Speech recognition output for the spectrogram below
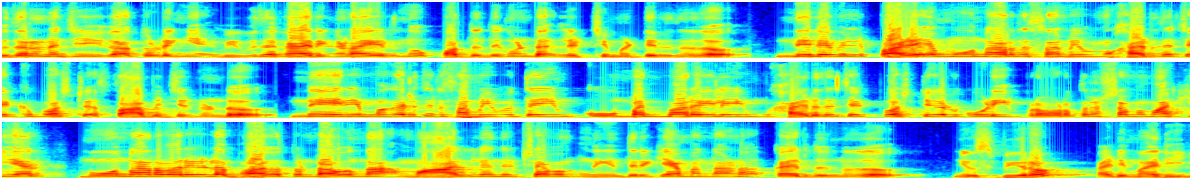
വിതരണം ചെയ്യുക തുടങ്ങിയ വിവിധ കാര്യങ്ങളായിരുന്നു പദ്ധതി കൊണ്ട് ലക്ഷ്യമിട്ടിരുന്നത്. നിലവിൽ പഴയ മൂന്നാറിന് സമീപം ഹരിത ചെക്ക് പോസ്റ്റ് സ്ഥാപിച്ചിട്ടുണ്ട്. നേര്യമംഗലത്തിന് സമീപത്തെയും കൂമ്പൻപാറയിലെയും ഹരിത ചെക്ക് പോസ്റ്റുകൾ കൂടി പ്രവർത്തനക്ഷമമാക്കിയാൽ മൂന്നാർ വരെയുള്ള ഭാഗത്തുണ്ടാകുന്ന മാലിന്യ നിക്ഷേപം നിയന്ത്രിക്കാമെന്നാണ് കരുതുന്നത്. News bureau Adimali.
